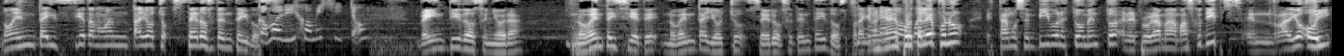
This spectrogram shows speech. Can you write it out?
97 98 072. ¿Cómo dijo, mijito? 22, señora. 97 98 072. Para que nos llamen por teléfono, estamos en vivo en este momento en el programa Masco Tips en Radio Hoy.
